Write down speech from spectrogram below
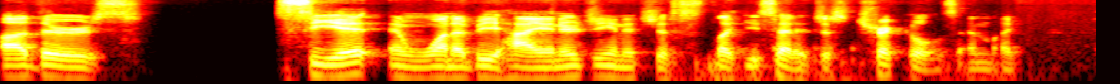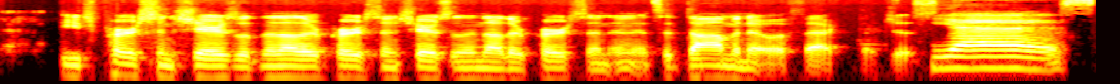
others see it and want to be high energy and it's just like you said it just trickles and like each person shares with another person shares with another person and it's a domino effect that just yes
